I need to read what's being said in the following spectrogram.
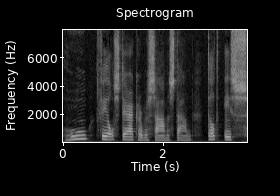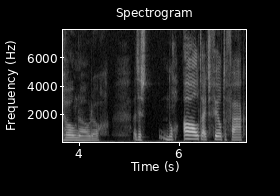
hoeveel sterker we samen staan. Dat is zo nodig. Het is nog altijd veel te vaak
